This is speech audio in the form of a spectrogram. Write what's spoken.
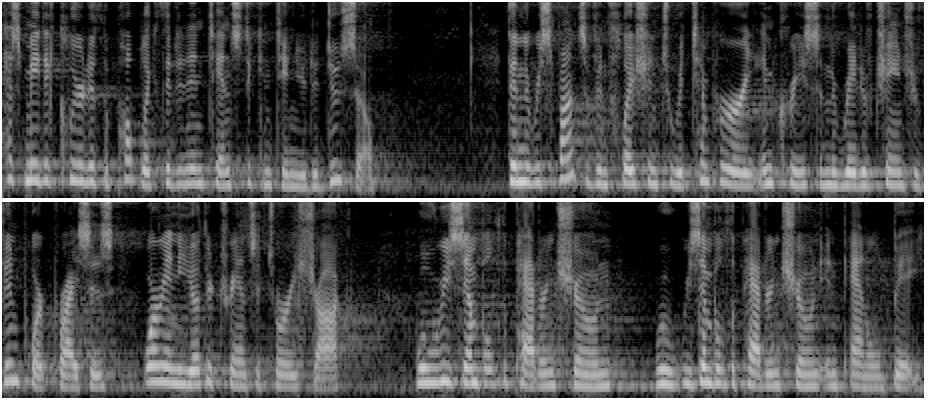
has made it clear to the public that it intends to continue to do so. Then the response of inflation to a temporary increase in the rate of change of import prices or any other transitory shock will resemble the pattern shown will resemble the pattern shown in panel B.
